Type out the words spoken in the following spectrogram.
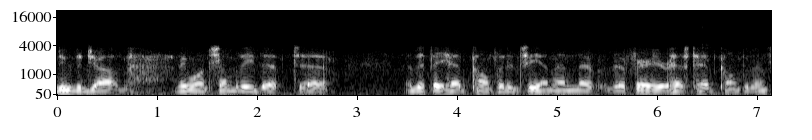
do the job. They want somebody that uh, that they have confidence in, and the, the farrier has to have confidence.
